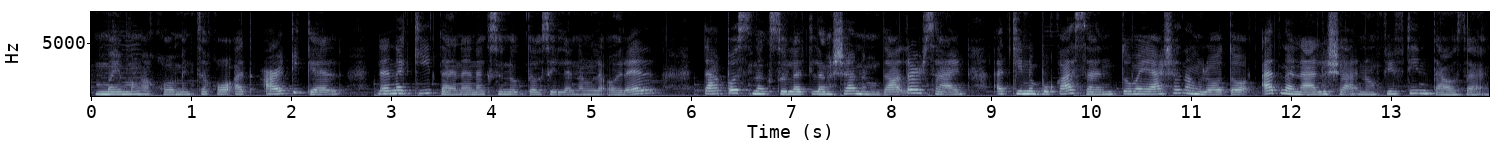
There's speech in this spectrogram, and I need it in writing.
May mga comments ako at article na nakita na nagsunog daw sila ng laurel tapos nagsulat lang siya ng dollar sign at kinubukasan tumaya siya ng loto at nanalo siya ng 15,000.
